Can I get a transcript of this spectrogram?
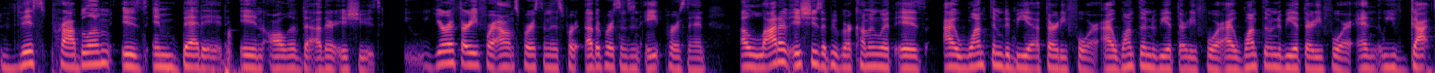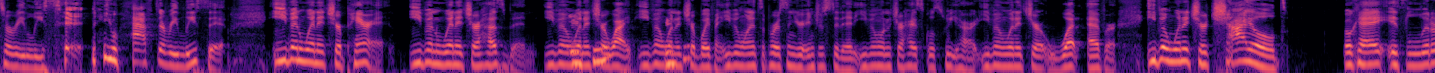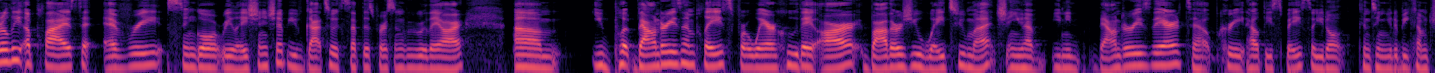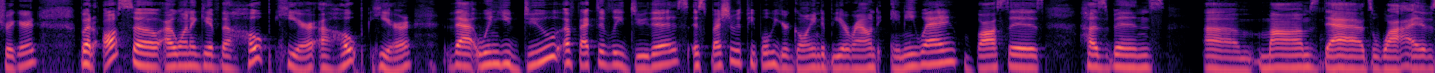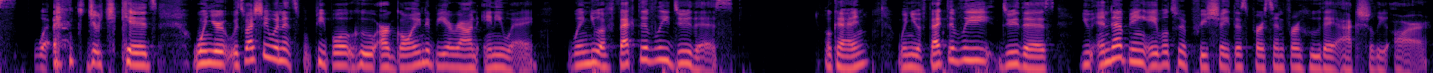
This problem is embedded in all of the other issues you're a 34 ounce person, this per, other person's an eight person. A lot of issues that people are coming with is, I want them to be a 34. I want them to be a 34. I want them to be a 34. And you've got to release it. you have to release it. Even when it's your parent, even when it's your husband, even mm-hmm. when it's your mm-hmm. wife, even when mm-hmm. it's your boyfriend, even when it's a person you're interested in, even when it's your high school sweetheart, even when it's your whatever, even when it's your child. Okay. It literally applies to every single relationship. You've got to accept this person for who they are. Um, you put boundaries in place for where who they are bothers you way too much and you have you need boundaries there to help create healthy space so you don't continue to become triggered but also i want to give the hope here a hope here that when you do effectively do this especially with people who you're going to be around anyway bosses husbands um, moms dads wives what your kids when you're especially when it's people who are going to be around anyway when you effectively do this okay when you effectively do this you end up being able to appreciate this person for who they actually are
